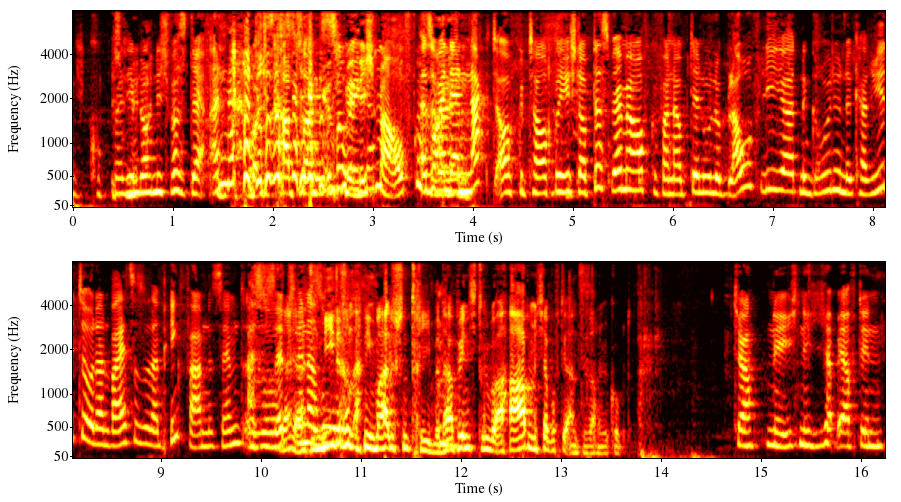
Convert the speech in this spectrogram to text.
Ich guck bei dem doch nicht, was der anhat. Wollte Das gerade sagen, ist so mir nicht mal aufgefallen. Also wenn der nackt aufgetaucht wäre, ich glaube, das wäre mir aufgefallen. Ob der nur eine blaue Fliege hat, eine grüne, eine karierte oder ein weißes oder ein pinkfarbenes Hemd. Also, Also selbst ja, wenn er so... niederen animalischen Triebe. Da bin ich drüber erhaben. Ich habe auf die Anziehsachen geguckt. Tja, nee, ich nicht. Ich habe eher auf den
